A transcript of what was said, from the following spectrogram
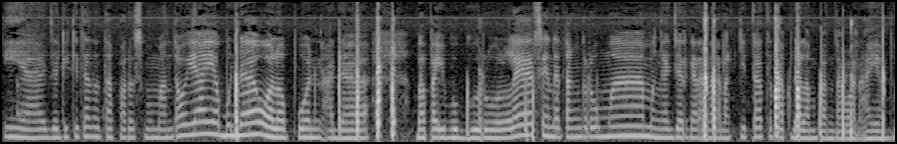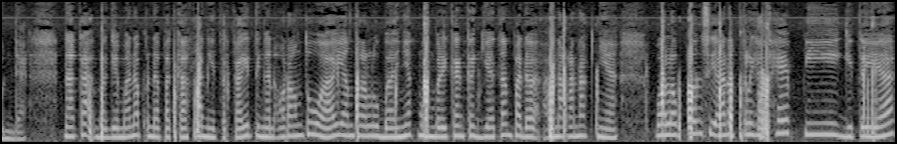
Iya, jadi kita tetap harus memantau ya ya Bunda walaupun ada Bapak Ibu guru les yang datang ke rumah mengajarkan anak-anak kita tetap dalam pantauan ayah Bunda. Nah Kak, bagaimana pendapat Kakak nih terkait dengan orang tua yang terlalu banyak memberikan kegiatan pada anak-anaknya walaupun si anak terlihat happy gitu ya.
